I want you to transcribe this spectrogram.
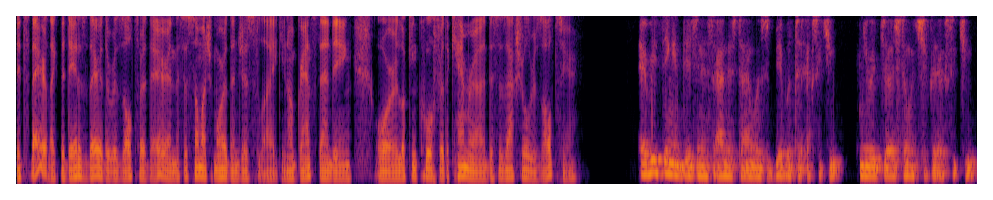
it's there like the data's there the results are there and this is so much more than just like you know grandstanding or looking cool for the camera. This is actual results here. Everything indigenous i understand was to be able to execute. And you were judged on what you could execute.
